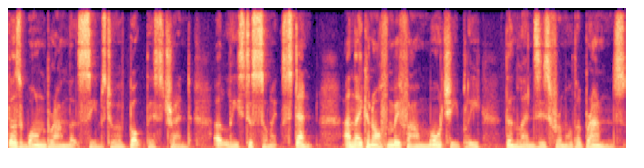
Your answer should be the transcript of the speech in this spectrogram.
there's one brand that seems to have bucked this trend, at least to some extent, and they can often be found more cheaply than lenses from other brands.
